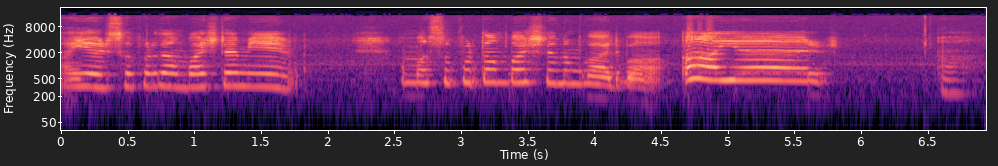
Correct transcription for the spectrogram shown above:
Hayır sıfırdan başlamayayım. Ama sıfırdan başladım galiba. Hayır. Ah.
